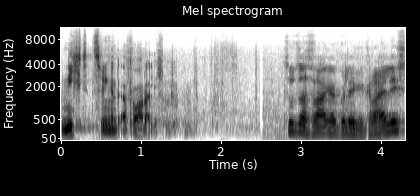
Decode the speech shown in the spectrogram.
nicht zwingend erforderlich. Zusatzfrage, Herr Kollege Greilich.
